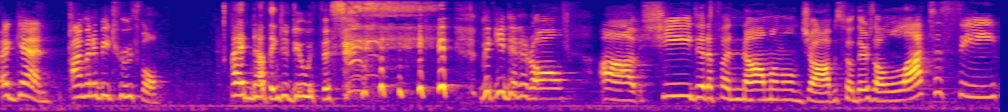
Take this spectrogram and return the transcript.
again, I'm gonna be truthful. I had nothing to do with this. Vicky did it all. Uh, she did a phenomenal job. So there's a lot to see.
